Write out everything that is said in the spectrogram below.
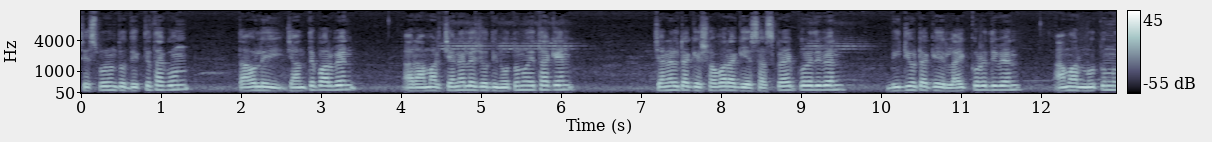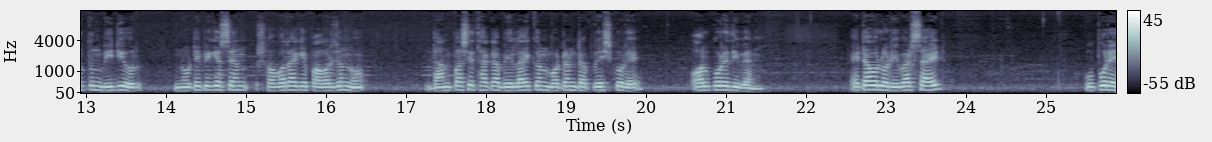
শেষ পর্যন্ত দেখতে থাকুন, তাহলেই জানতে পারবেন। আর আমার চ্যানেলে যদি নতুন হয়ে থাকেন চ্যানেলটাকে সবার আগে সাবস্ক্রাইব করে দিবেন, ভিডিওটাকে লাইক করে দিবেন। আমার নতুন নতুন ভিডিওর নোটিফিকেশন সবার আগে পাওয়ার জন্য ডান পাশে থাকা বেল আইকন বাটনটা প্রেস করে অল করে দিবেন। এটা হলো রিভার সাইড। উপরে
